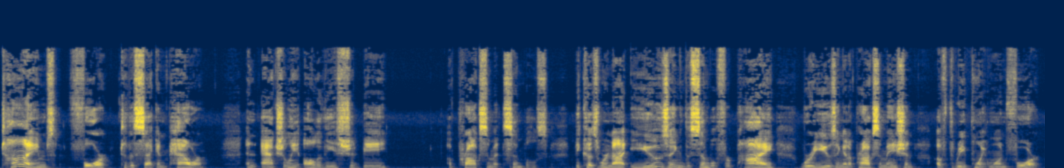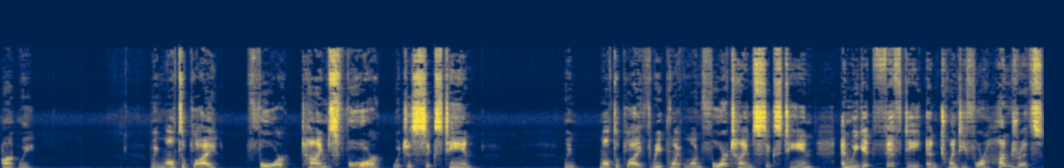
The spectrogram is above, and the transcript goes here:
times 4 to the second power. And actually, all of these should be approximate symbols because we're not using the symbol for pi, we're using an approximation of 3.14, aren't we? We multiply 4 times 4, which is 16. We multiply 3.14 times 16, and we get 50 and 24 hundredths,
